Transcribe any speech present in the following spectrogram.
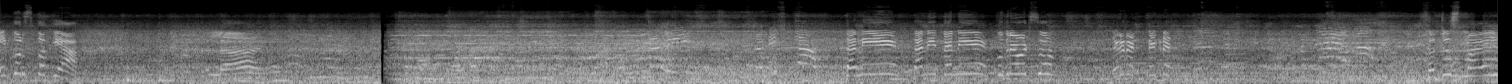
ಎಲ್ಲಿ ಕೂರಿಸ್ಕೋತೀಯಾ ಅಲ್ಲ. ತನಿ ತನಿ ತನಿ ಕುದುರೆ ಓಡಿಸು ಸಜ್ಜು ಸ್ಮೈಲ್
